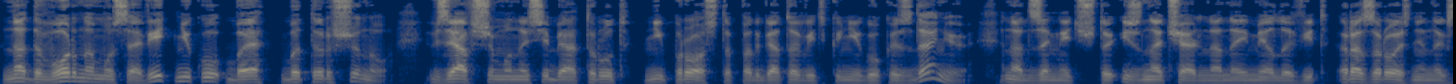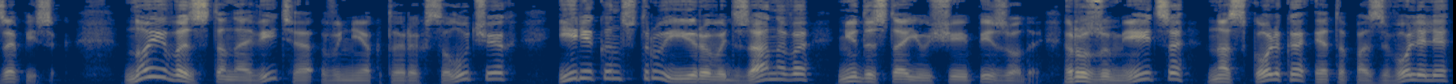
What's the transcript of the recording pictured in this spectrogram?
надворному советнику Б. Батыршину, взявшему на себя труд не просто подготовить книгу к изданию, надо заметить, что изначально она имела вид разрозненных записок, но и восстановить, а в некоторых случаях и реконструировать заново недостающие эпизоды. Разумеется, насколько это позволили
